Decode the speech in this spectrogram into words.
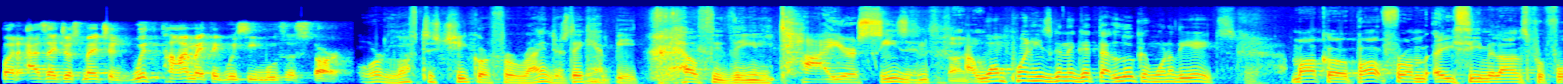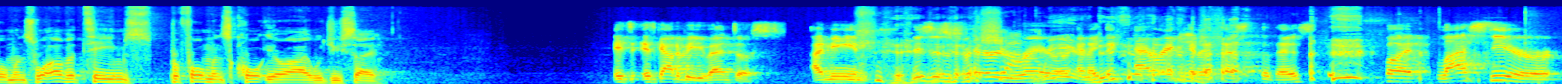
but as I just mentioned, with time, I think we see Musa start. Or Loftus Cheek or for Reijnders, they can't be healthy the entire season. At one point, he's going to get that look in one of the eights. Yeah. Marco, apart from AC Milan's performance, what other team's performance caught your eye, would you say? It's, it's got to be Juventus. I mean, this is very rare, and I think Aaron can attest to this. But last year,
